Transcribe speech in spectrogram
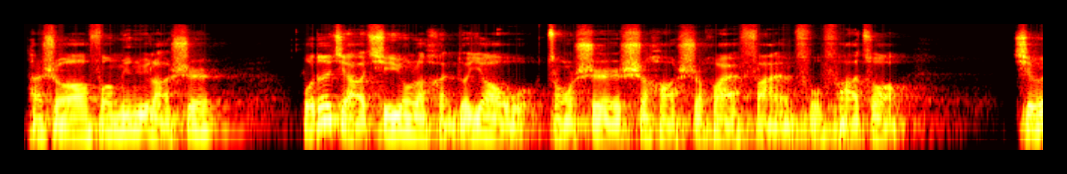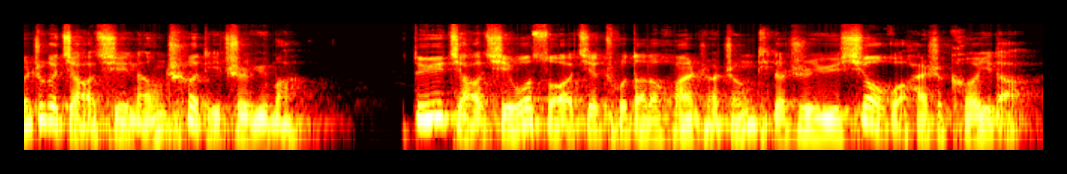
他说：“冯明宇老师，我的脚气用了很多药物，总是时好时坏，反复发作。请问这个脚气能彻底治愈吗？”对于脚气，我所接触到的患者整体的治愈效果还是可以的。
